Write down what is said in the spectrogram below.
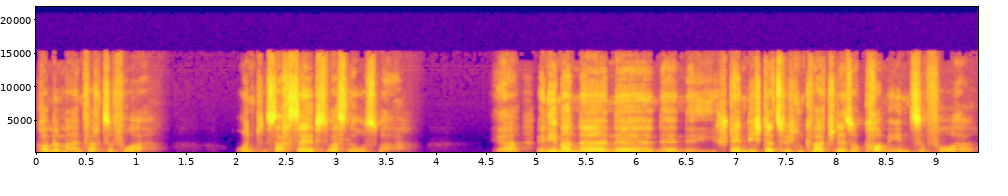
komm ihm einfach zuvor und sag selbst, was los war. Ja, wenn jemand eine, eine, eine, ständig dazwischen quatscht, der so, komm ihm zuvor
